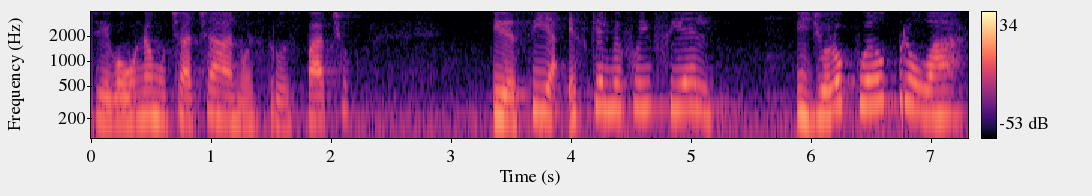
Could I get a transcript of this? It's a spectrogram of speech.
llegó una muchacha a nuestro despacho y decía, es que él me fue infiel y yo lo puedo probar.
